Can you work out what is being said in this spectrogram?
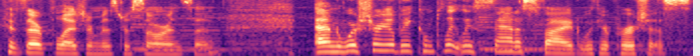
It's our pleasure, Mr. Sorensen. And we're sure you'll be completely satisfied with your purchase.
